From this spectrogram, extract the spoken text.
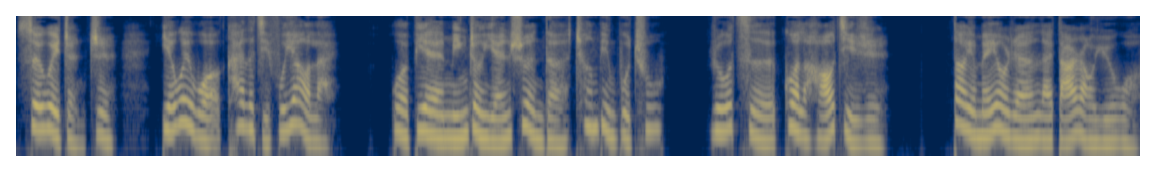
虽未诊治，也为我开了几副药来，我便名正言顺的称病不出。如此过了好几日，倒也没有人来打扰于我。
